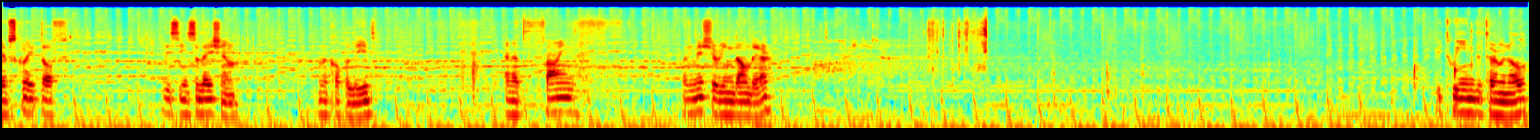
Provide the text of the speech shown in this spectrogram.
have scraped off this insulation on the copper lead. And I find when measuring down there. Between the terminal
